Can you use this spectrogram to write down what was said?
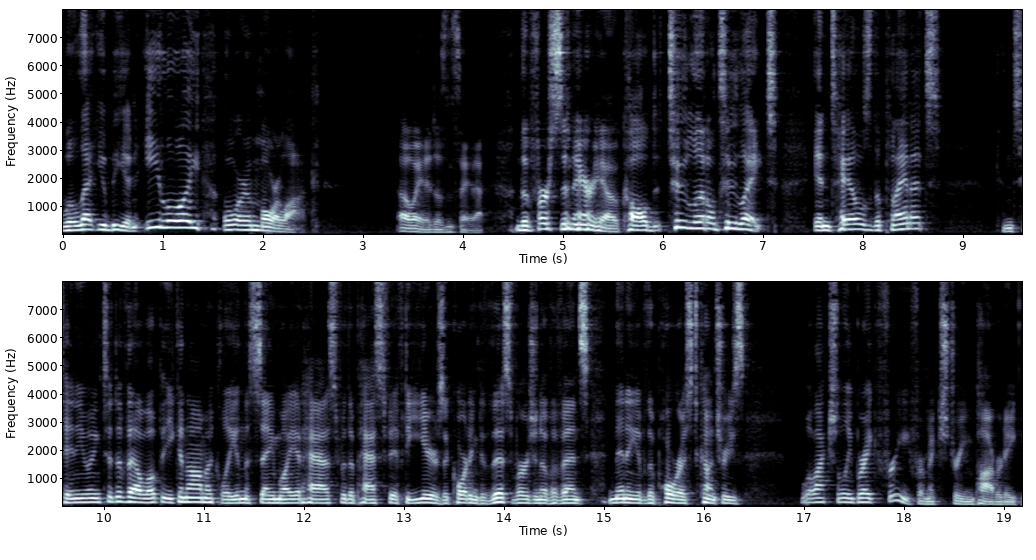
We'll let you be an Eloi or a Morlock. Oh, wait, it doesn't say that. The first scenario, called Too Little Too Late, entails the planet continuing to develop economically in the same way it has for the past 50 years. According to this version of events, many of the poorest countries will actually break free from extreme poverty.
